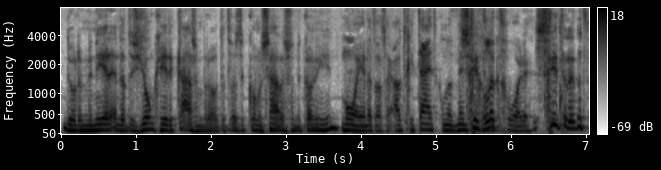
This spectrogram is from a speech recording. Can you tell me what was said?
door een meneer. En dat is Jonkheer de Kazenbrood. Dat was de commissaris van de koningin. Mooi, en dat was er autoriteit komt dat mensen gelukkig worden. Schitterend,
